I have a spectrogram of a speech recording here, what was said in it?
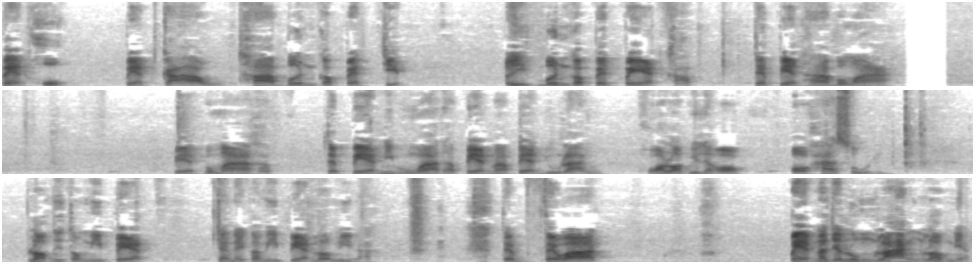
แปดหกแปดเก้าถ้าเบิ้ลก็แปดเจ็ดเอ้ยเบิ้ลก็แปดแปดครับ แต่แปดห้าบ่มาแปดบ่มาครับ แต่แปดนี่ผมว่าถ้าแปดมาแปดอยู่ล่างเพราะรอบที่แล้วออกออกห้าศูนย์รอบนี้ต้องมีแปด จังไหนก็มีแปดรอบนี้นะแต่แต่ว่าแปดน่าจะลงล่างรอบเนี้ย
